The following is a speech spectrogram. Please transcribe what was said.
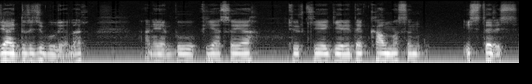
caydırıcı buluyorlar. Hani bu piyasaya Türkiye geride kalmasın isteriz.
